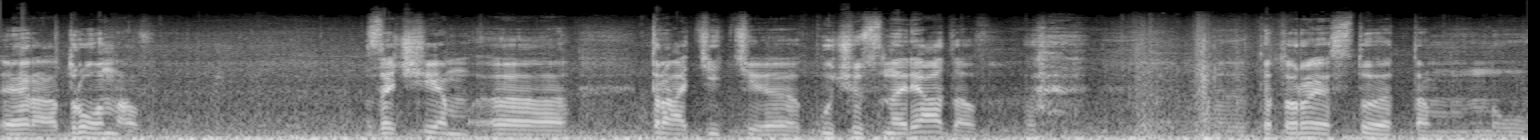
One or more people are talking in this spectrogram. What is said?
эра дронов. Зачем э, тратить э, кучу снарядов, которые стоят там, ну,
